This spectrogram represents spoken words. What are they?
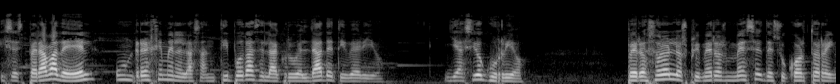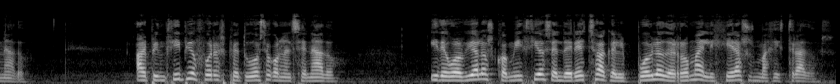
y se esperaba de él un régimen en las antípodas de la crueldad de Tiberio. Y así ocurrió pero solo en los primeros meses de su corto reinado. Al principio fue respetuoso con el Senado y devolvió a los comicios el derecho a que el pueblo de Roma eligiera a sus magistrados.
